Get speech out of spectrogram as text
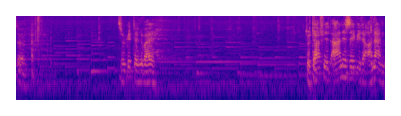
So. So geht dann, weil du darfst nicht eine sehen wie der anderen.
